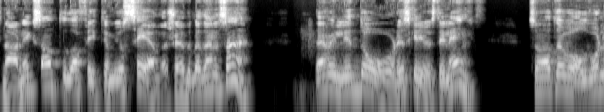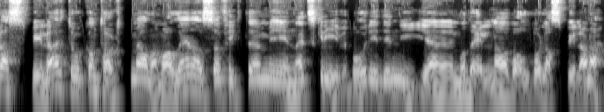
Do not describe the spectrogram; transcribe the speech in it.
knærne, ikke sant? og da fikk de jo seneskjedebetennelse. Det er en veldig dårlig skrivestilling. Sånn at Volvo lastebiler tok kontakt med Anna Malin, og så fikk de inn et skrivebord i de nye modellene av Volvo lastebiler. da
